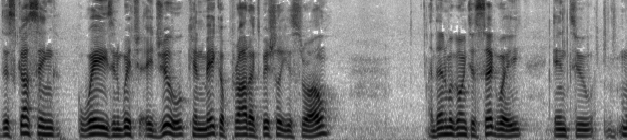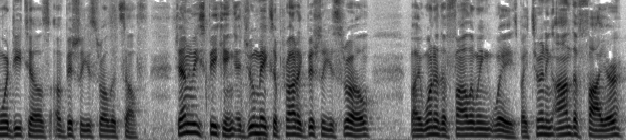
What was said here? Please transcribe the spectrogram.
discussing ways in which a Jew can make a product Bishul Yisrael and then we're going to segue into more details of Bishul Yisrael itself. Generally speaking, a Jew makes a product Bishul Yisrael by one of the following ways by turning on the fire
